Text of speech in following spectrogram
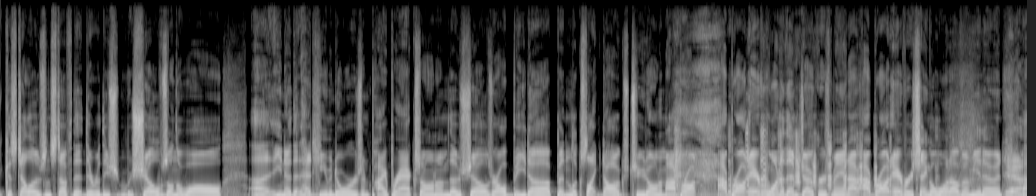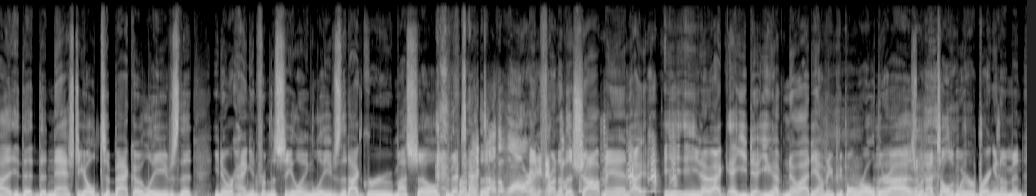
Castellos and stuff that there were these shelves on the wall, uh, you know, that had humidors and pipe racks on them. Those shelves are all beat up and looks like dogs chewed on them. I brought, I brought every one of them jokers, man. I, I brought every single one of them, you know, and Yeah. uh, the the nasty old tobacco leaves that you know were hanging from the ceiling, leaves that I grew myself in front of the the wall in right front of the shop, man. I, you know, I, you do, you have no idea how many people rolled their eyes when I told them we were bringing them, and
